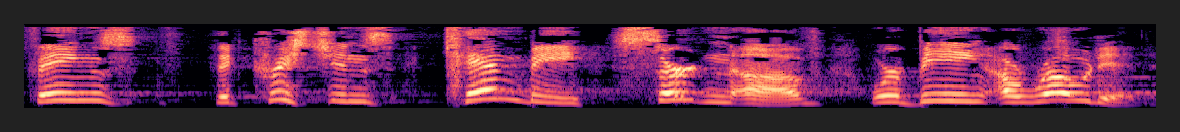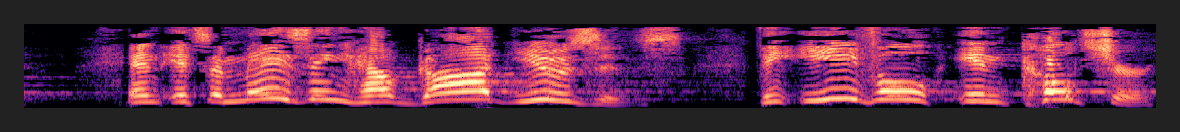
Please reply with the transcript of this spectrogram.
things that Christians can be certain of were being eroded. And it's amazing how God uses the evil in culture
